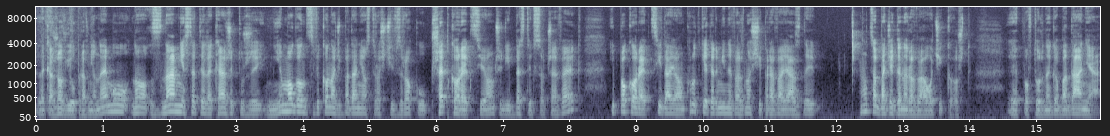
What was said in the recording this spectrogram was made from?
lekarzowi uprawnionemu. No, znam niestety lekarzy, którzy nie mogąc wykonać badania ostrości wzroku przed korekcją, czyli bez tych soczewek i po korekcji dają krótkie terminy ważności prawa jazdy, no co będzie generowało Ci koszt powtórnego badania.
